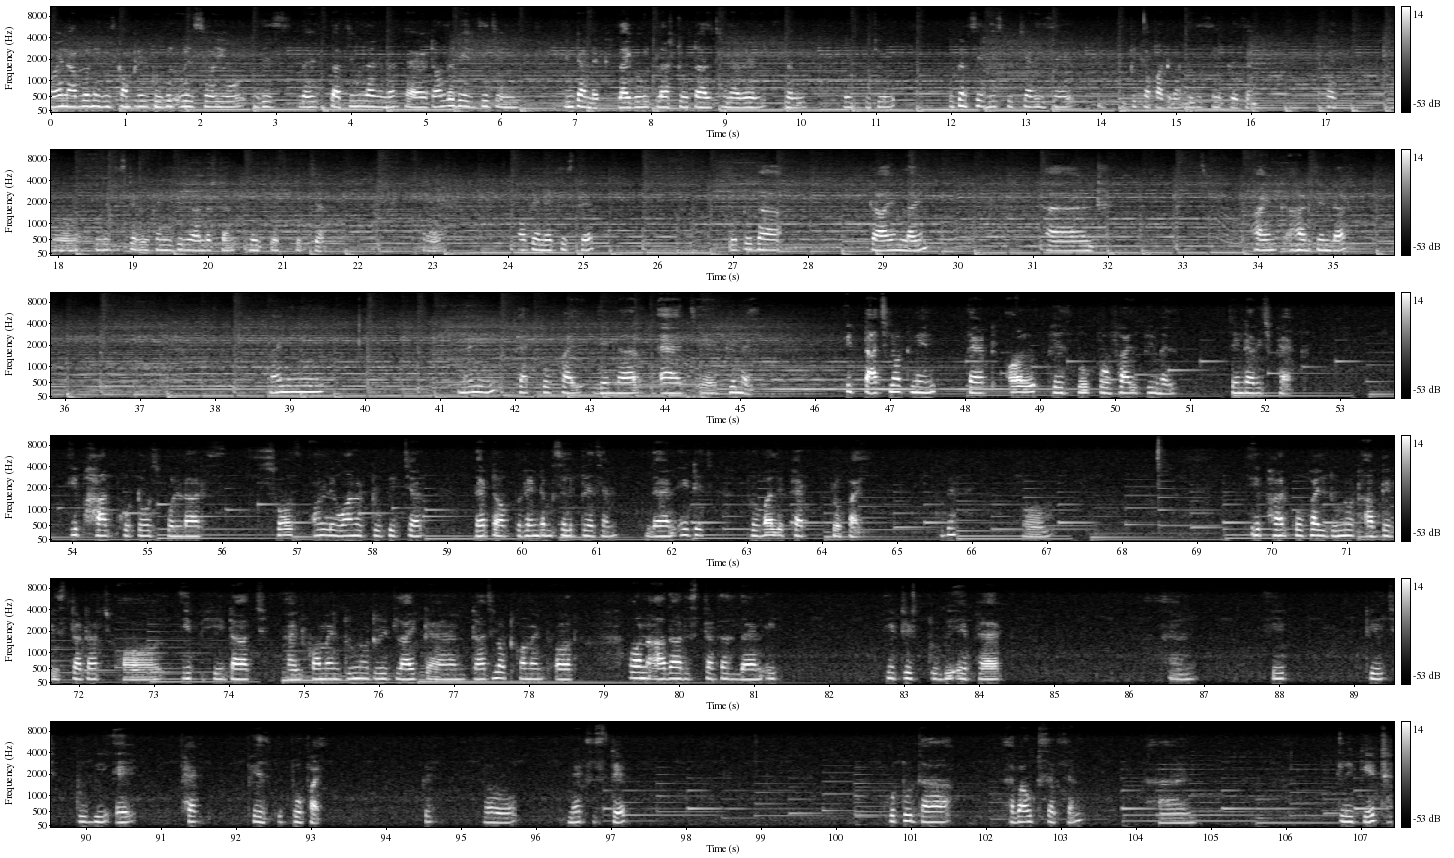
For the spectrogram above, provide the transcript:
When uploading is complete google will show you this the, the similar image that already exists in internet like google plus tutors general you, you can see this picture is a pickup article this is celebration okay. So in this step you can easily understand this picture okay next step go to the timeline and find her gender. Many many profile gender as a female. It does not mean that all facebook profile female gender is fake if her photos folder shows only one or two pictures that of random celebration then it is probably fake profile. Okay? So if her profile do not update status or if he does and comment do not read like and does not comment or on other status then it it is to be a fake and it is to be a fake Facebook profile. Okay, so next step. Go to the about section and click it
